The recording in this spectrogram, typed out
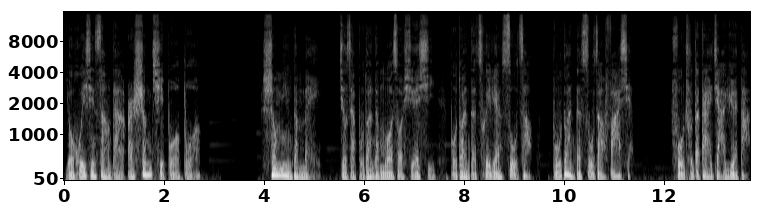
由灰心丧胆而生气勃勃。生命的美就在不断的摸索、学习，不断的淬炼、塑造，不断的塑造、发现。付出的代价越大，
